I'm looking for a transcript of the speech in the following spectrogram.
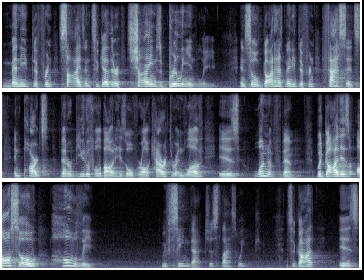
many different sides and together shines brilliantly. And so God has many different facets and parts that are beautiful about his overall character, and love is one of them. But God is also holy. We've seen that just last week. And so God is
